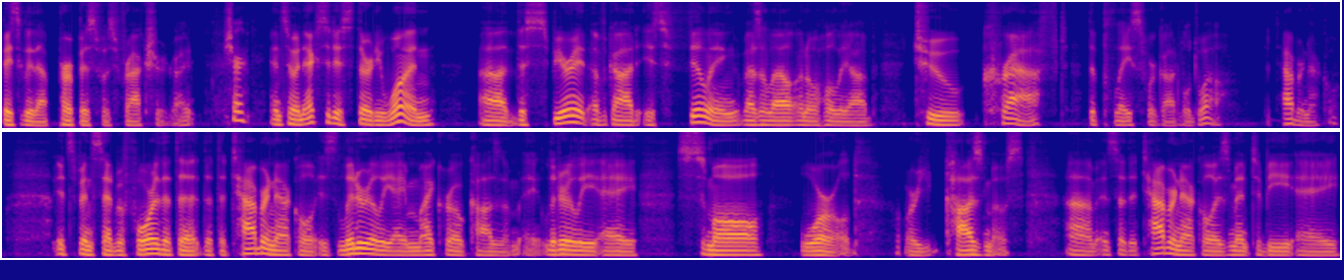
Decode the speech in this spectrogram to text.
basically that purpose was fractured, right? Sure. And so in Exodus 31, uh, the Spirit of God is filling Bezalel and Oholiab to craft the place where God will dwell, the tabernacle. It's been said before that the that the tabernacle is literally a microcosm, a, literally a small world or cosmos. Um, and so the tabernacle is meant to be a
